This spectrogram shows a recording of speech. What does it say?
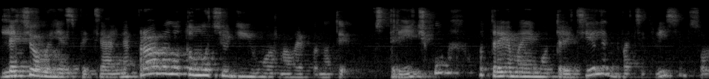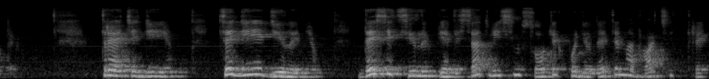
Для цього є спеціальне правило, тому цю дію можна виконати стрічку, отримаємо 3,28. Третя дія це дія ділення. 10,58 поділити на 23.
